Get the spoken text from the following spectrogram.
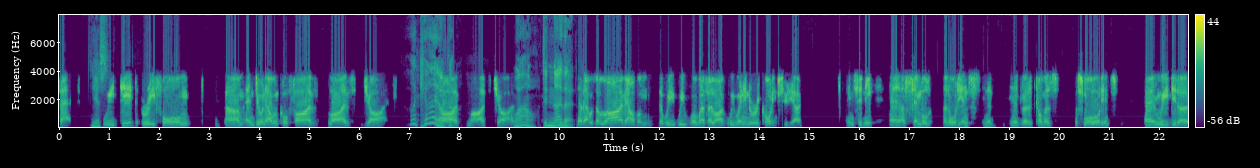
fact. Yes. We did reform um, and do an album called Five Lives Jive. Okay. I've Five Jive. wow. Didn't know that. Now that was a live album that we, we well, when I say live, we went into a recording studio in Sydney and assembled an audience in a, in inverted commas, a small audience, and we did a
